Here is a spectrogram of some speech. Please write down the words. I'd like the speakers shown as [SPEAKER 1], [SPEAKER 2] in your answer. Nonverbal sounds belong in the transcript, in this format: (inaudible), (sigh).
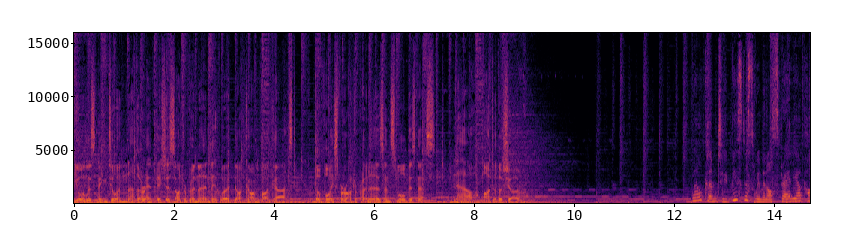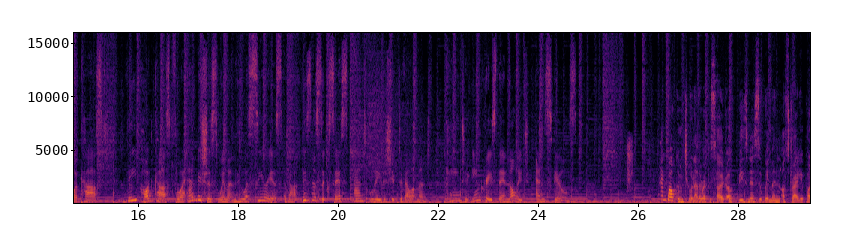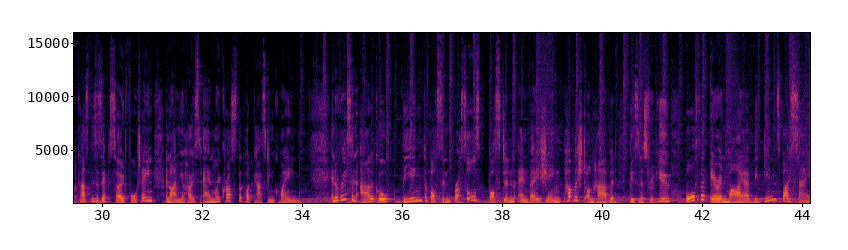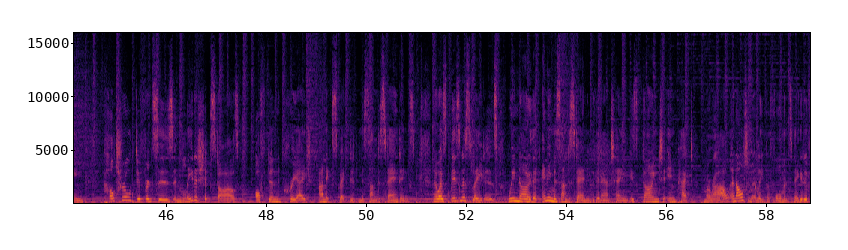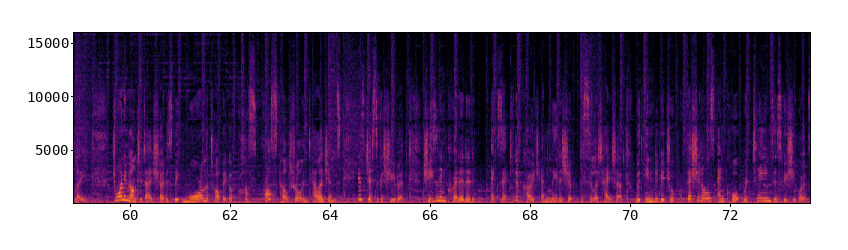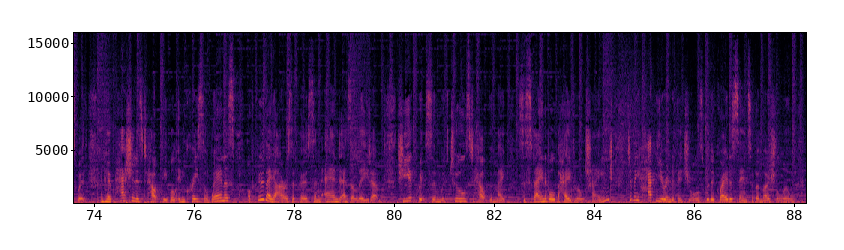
[SPEAKER 1] You're listening to another Ambitious Entrepreneur Network.com podcast. The voice for entrepreneurs and small business. Now, onto the show.
[SPEAKER 2] Welcome to Business Women Australia podcast, the podcast for ambitious women who are serious about business success and leadership development, keen to increase their knowledge and skills.
[SPEAKER 3] Welcome to another episode of Business Women Australia podcast. This is episode 14, and I'm your host, Anne Marie Cross, the podcasting queen. In a recent article, Being the Boss in Brussels, Boston, and Beijing, published on Harvard Business Review, author Erin Meyer begins by saying, cultural differences in leadership styles often create unexpected misunderstandings. Now, as business leaders, we know that any misunderstanding within our team is going to impact morale and ultimately performance negatively. Joining me on today's show to speak more on the topic of cross cultural intelligence is Jessica Schubert. She's an accredited executive coach and leadership facilitator with individual professionals and corporate teams is who she works with. And her passion is to help people increase awareness of who they are as a person and as a leader. She equips them with tools to help them make sustainable behavioral change to be happier individuals with a greater sense of emotional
